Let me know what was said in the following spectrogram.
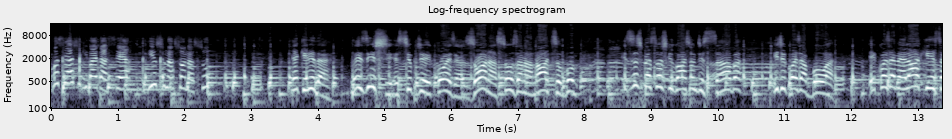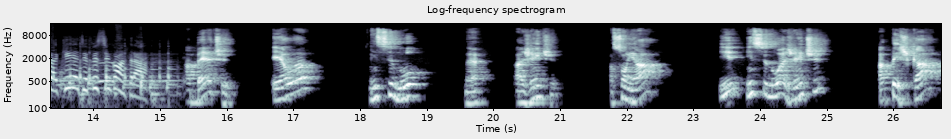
você acha que vai dar certo isso na Zona Sul? Minha querida, não existe esse tipo de coisa. Zona Sul, Zona Norte, subúrbio. Essas pessoas que gostam de samba e de coisa boa. E coisa melhor que isso aqui é difícil de encontrar. A Beth, ela ensinou né, a gente a sonhar e ensinou a gente a pescar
